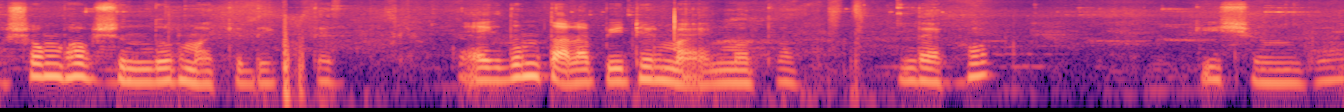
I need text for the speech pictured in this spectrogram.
অসম্ভব সুন্দর মাকে দেখতে। একদম তারাপীঠের মায়ের মতো। দেখো, কি সুন্দর।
